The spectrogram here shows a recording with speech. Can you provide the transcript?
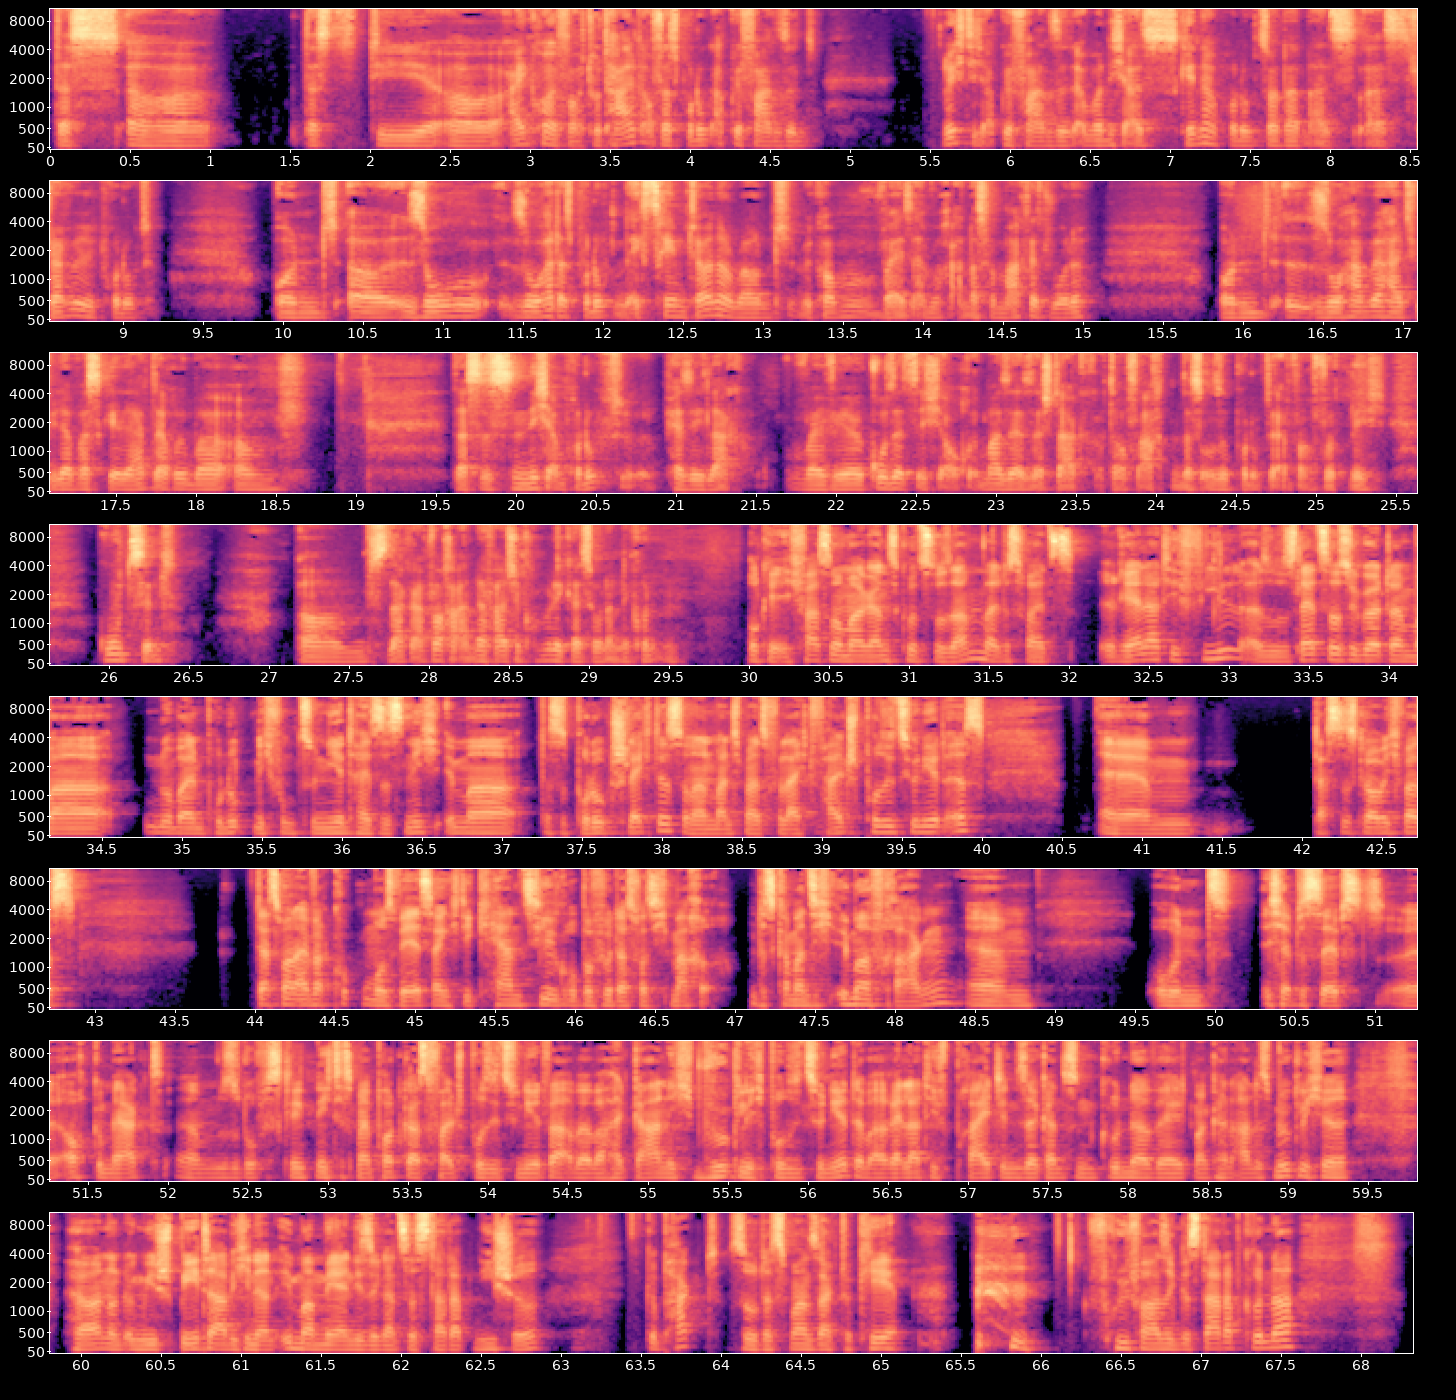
dass, äh, dass die äh, Einkäufer total auf das Produkt abgefahren sind. Richtig abgefahren sind, aber nicht als Kinderprodukt, sondern als, als Travel-Produkt. Und äh, so, so hat das Produkt einen extremen Turnaround bekommen, weil es einfach anders vermarktet wurde. Und äh, so haben wir halt wieder was gelernt darüber, ähm, dass es nicht am Produkt per se lag, weil wir grundsätzlich auch immer sehr, sehr stark darauf achten, dass unsere Produkte einfach wirklich gut sind. Ähm, es lag einfach an der falschen Kommunikation an den Kunden. Okay, ich fasse noch mal ganz kurz zusammen, weil das war jetzt relativ viel. Also das letzte, was wir gehört haben, war, nur weil ein Produkt nicht funktioniert, heißt es nicht immer, dass das Produkt schlecht ist, sondern manchmal es vielleicht falsch positioniert ist. Ähm, das ist, glaube ich, was, dass man einfach gucken muss, wer ist eigentlich die Kernzielgruppe für das, was ich mache. Und das kann man sich immer fragen. Ähm, und ich habe das selbst äh, auch gemerkt, ähm, so doof es klingt nicht, dass mein Podcast falsch positioniert war, aber er war halt gar nicht wirklich positioniert. Er war relativ breit in dieser ganzen Gründerwelt. Man kann alles Mögliche hören und irgendwie später habe ich ihn dann immer mehr in diese ganze Startup-Nische gepackt, so dass man sagt, okay, frühphasige Startup-Gründer.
